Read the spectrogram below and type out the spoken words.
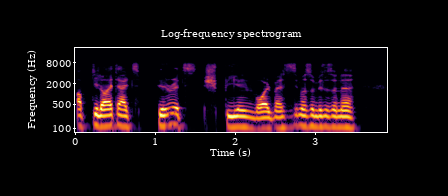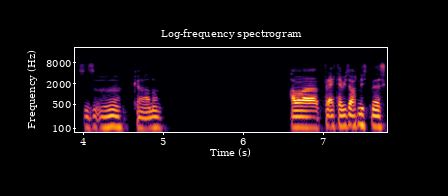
ob die Leute halt Spirits spielen wollen, weil es ist immer so ein bisschen so eine, so, so keine Ahnung. Aber vielleicht habe ich auch nicht mehr das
